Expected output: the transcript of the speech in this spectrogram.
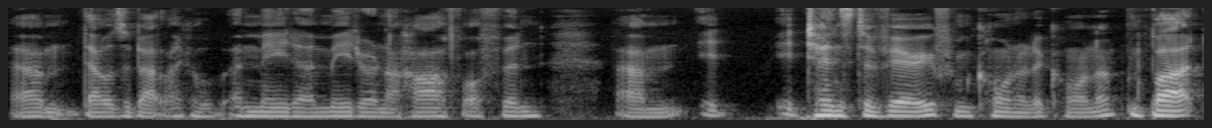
um, that was about like a, a, meter, meter and a half. Often, um, it it tends to vary from corner to corner. But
